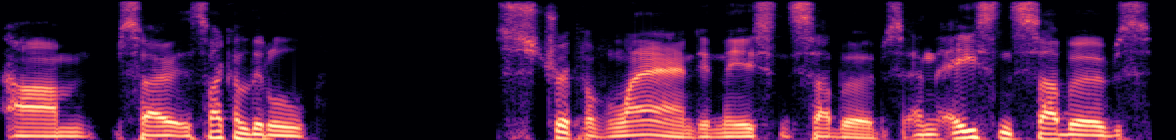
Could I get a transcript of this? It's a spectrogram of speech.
Um, so it's like a little strip of land in the eastern suburbs, and the eastern suburbs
